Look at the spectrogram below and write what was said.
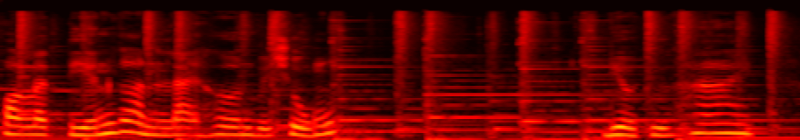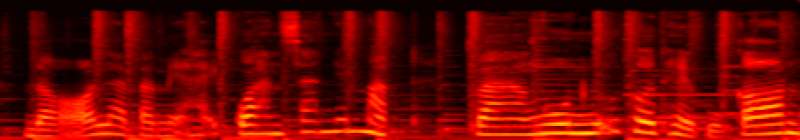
hoặc là tiến gần lại hơn với chúng. Điều thứ hai, đó là bà mẹ hãy quan sát nét mặt và ngôn ngữ cơ thể của con,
